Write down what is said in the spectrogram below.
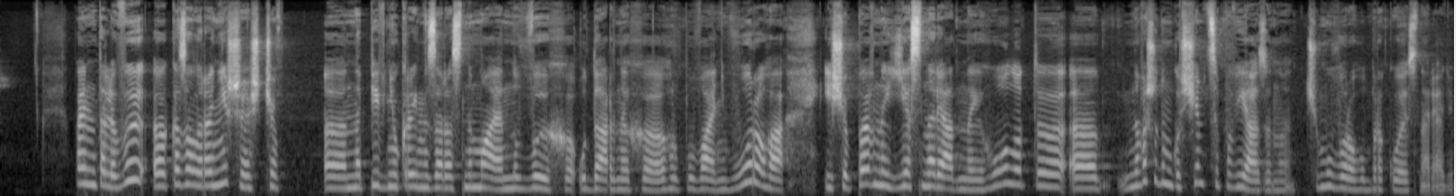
Пані Наталю, ви е, казали раніше, що е, на півдні України зараз немає нових ударних е, групувань ворога, і що певний є снарядний голод. Е, е, На вашу думку, з чим це пов'язано? Чому ворогу бракує снарядів?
